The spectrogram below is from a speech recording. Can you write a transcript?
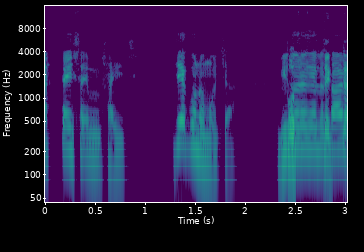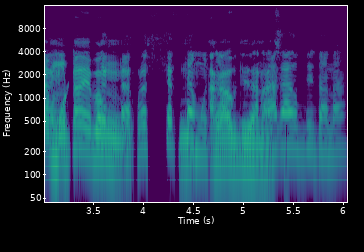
একটাই সাইজ। যে কোনো মোচা। প্রত্যেকটা মোটা এবং প্রত্যেকটা- প্রত্যেকটা আগা অবধি দানা আগা অব্দি দানা।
